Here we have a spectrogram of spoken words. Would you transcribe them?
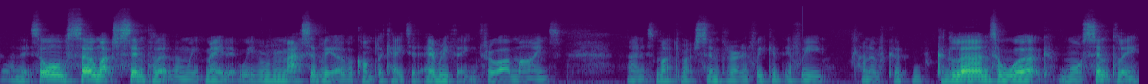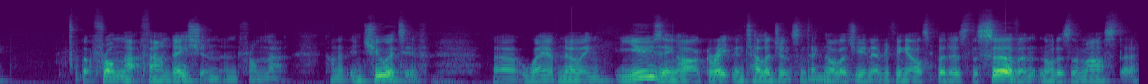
And it's all so much simpler than we've made it. We've massively overcomplicated everything through our minds. And it's much, much simpler. And if we could, if we kind of could, could learn to work more simply, but from that foundation and from that kind of intuitive uh, way of knowing, using our great intelligence and technology mm. and everything else, but as the servant, not as the master,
